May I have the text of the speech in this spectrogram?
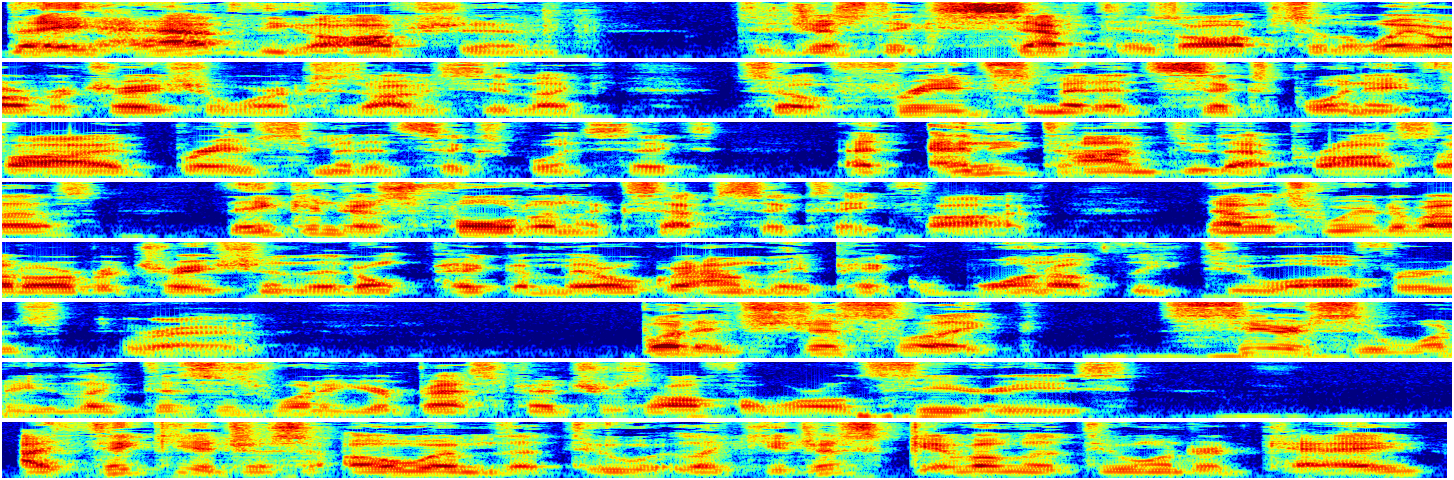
They have the option to just accept his offer. So the way arbitration works is obviously like so. Fried submitted six point eight five. Braves submitted six point six. At any time through that process, they can just fold and accept six eight five. Now, what's weird about arbitration, they don't pick a middle ground, they pick one of the two offers. Right. But it's just like, seriously, what are you like? This is one of your best pitchers off a World Series. I think you just owe him the two, like, you just give him the 200K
